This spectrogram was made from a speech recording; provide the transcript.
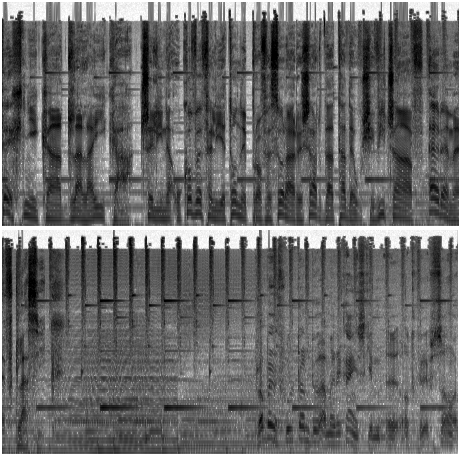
Technika dla laika, czyli naukowe felietony profesora Ryszarda Tadeusiewicza w RMF Classic. Robert Fulton był amerykańskim e, odkrywcą,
